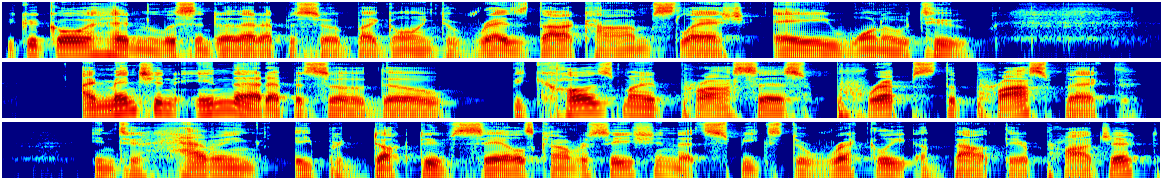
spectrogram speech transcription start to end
You could go ahead and listen to that episode by going to rezzz.com slash A102. I mentioned in that episode, though, because my process preps the prospect into having a productive sales conversation that speaks directly about their project,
